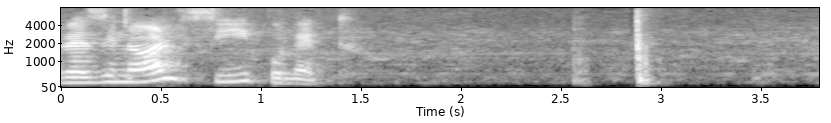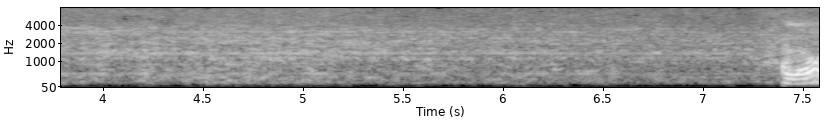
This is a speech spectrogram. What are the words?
Reginald C Punnett hello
